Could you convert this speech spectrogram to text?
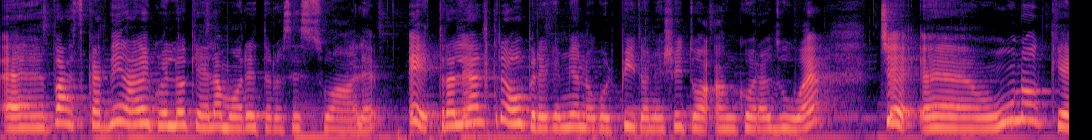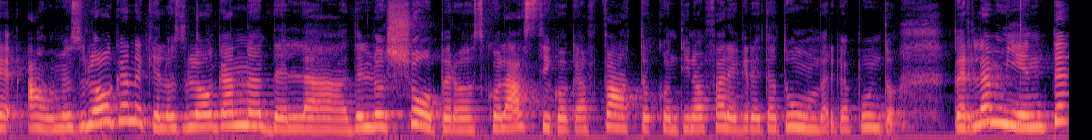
eh, va a scardinare quello che è l'amore eterosessuale. E tra le altre opere che mi hanno colpito, ne cito ancora due, c'è eh, uno che ha uno slogan che è lo slogan della, dello sciopero scolastico che ha fatto e continua a fare Greta Thunberg appunto per l'ambiente.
